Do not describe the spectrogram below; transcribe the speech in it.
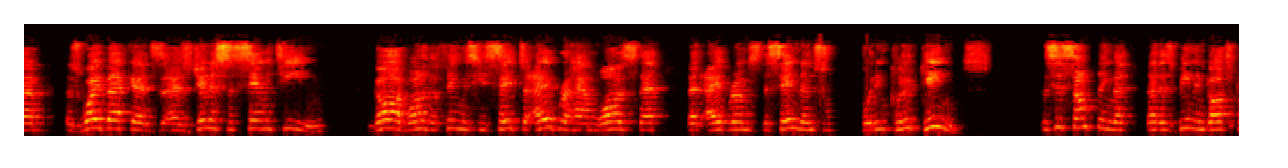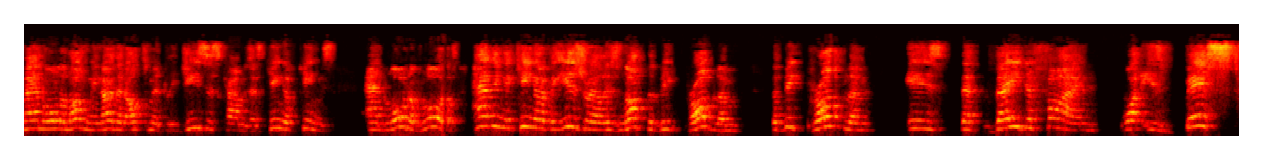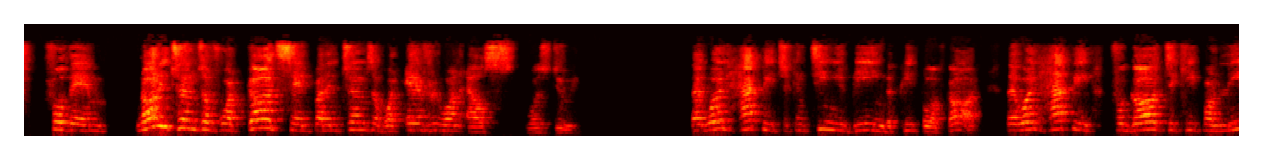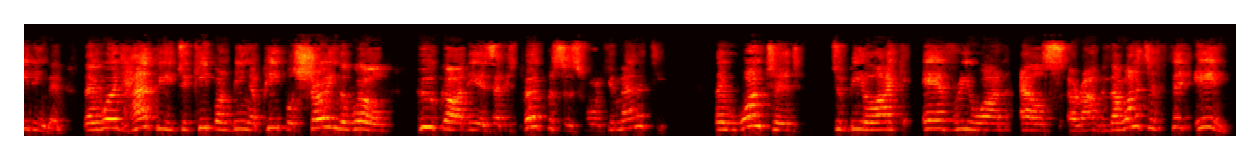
Um, as way back as, as Genesis 17, God, one of the things he said to Abraham was that, that Abraham's descendants would include kings. This is something that, that has been in God's plan all along. We know that ultimately Jesus comes as King of Kings and Lord of Lords. Having a king over Israel is not the big problem. The big problem is that they define what is best for them, not in terms of what God said, but in terms of what everyone else was doing. They weren't happy to continue being the people of God. They weren't happy for God to keep on leading them. They weren't happy to keep on being a people showing the world who God is and his purposes for humanity. They wanted to be like everyone else around them. They wanted to fit in.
